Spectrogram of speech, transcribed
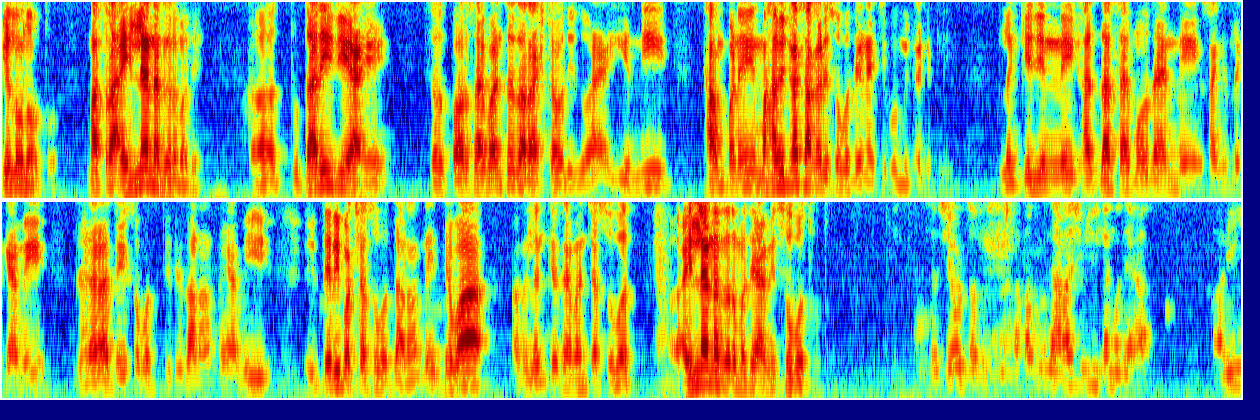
गेलो नव्हतो. मात्र अहिल्यानगरमध्ये तुतारी जी आहे शरद पवार साहेबांचा जो राष्ट्रवादी जो आहे यांनी ठामपणे महाविकास आघाडीसोबत येण्याची भूमिका घेतली. लंकेजींनी खासदार साहेब महोदयांनी सांगितलं की आम्ही घड्याळाच्याही सोबत तिथे जाणार नाही. आम्ही इतरही पक्षासोबत जाणार नाही. तेव्हा आम्ही लंके साहेबांच्या सोबत अहिल्यानगरमध्ये आम्ही सोबत होतो. सर शेवटचा प्रश्न. आता तुम्ही धाराशिव जिल्ह्यामध्ये आहात आणि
